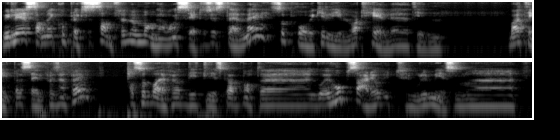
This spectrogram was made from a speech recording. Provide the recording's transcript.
Vi lever sammen i komplekse samfunn med mange avanserte systemer som påvirker livet vårt hele tiden. Bare tenk på deg selv, f.eks. Altså bare for at ditt liv skal på en måte gå i hop, så er det jo utrolig mye som eh,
